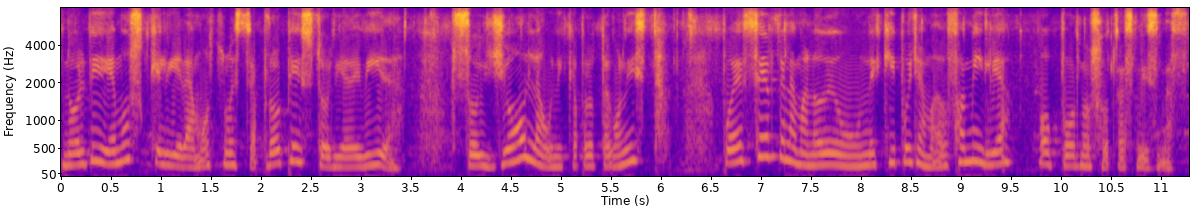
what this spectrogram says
No olvidemos que lideramos nuestra propia historia de vida. Soy yo la única protagonista. Puede ser de la mano de un equipo llamado familia o por nosotras mismas.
